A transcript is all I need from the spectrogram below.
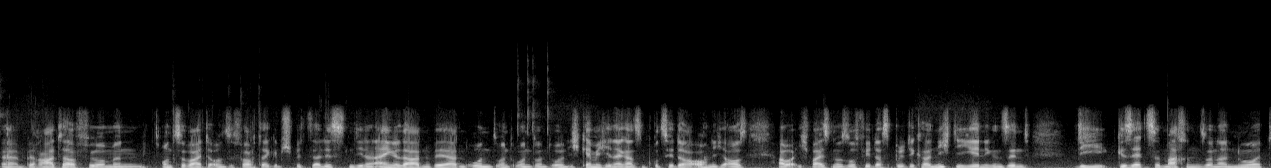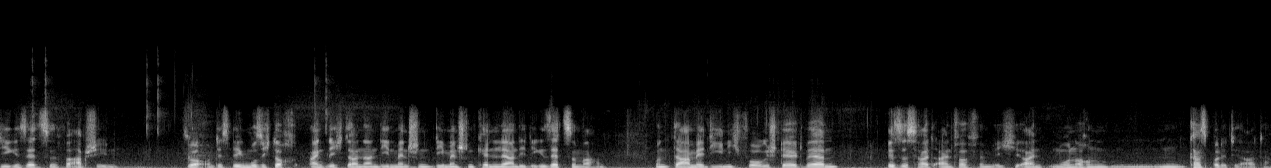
äh, Beraterfirmen und so weiter und so fort. Da gibt es Spezialisten, die dann eingeladen werden und, und, und, und, und. Ich kenne mich in der ganzen Prozedere auch nicht aus, aber ich weiß nur so viel, dass Politiker nicht diejenigen sind, die Gesetze machen, sondern nur die Gesetze verabschieden. So, und deswegen muss ich doch eigentlich dann an die Menschen, die Menschen kennenlernen, die die Gesetze machen. Und da mir die nicht vorgestellt werden, ist es halt einfach für mich ein, nur noch ein Kasperle-Theater.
